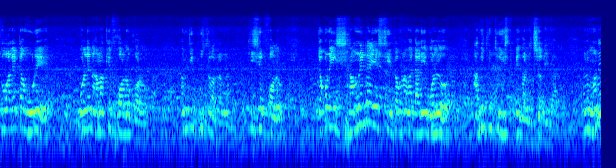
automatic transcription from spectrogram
তোয়ালেটা মুড়ে বললেন, আমাকে ফলো করো। আমি ঠিক বুঝতে পারলাম না, কিসের ফলো যখন এই সামনেটা এসছি, তখন আমার দাঁড়িয়ে বলল, আমি কিন্তু ইস্ট বেঙ্গলে চলে যাব। মানে?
